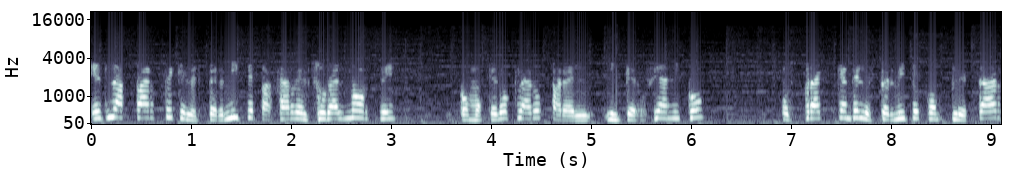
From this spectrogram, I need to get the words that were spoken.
es la parte que les permite pasar del sur al norte, como quedó claro, para el interoceánico, pues prácticamente les permite completar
